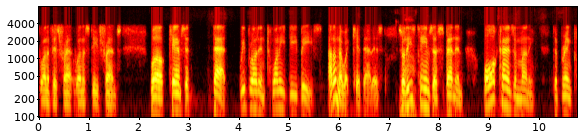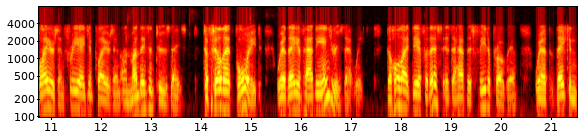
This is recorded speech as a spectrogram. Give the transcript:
one of his friend, one of Steve's friends. Well, Cam said, "Dad, we brought in 20 DBs. I don't know what kid that is. So wow. these teams are spending all kinds of money to bring players in, free agent players in on Mondays and Tuesdays to fill that void where they have had the injuries that week. The whole idea for this is to have this feeder program where they can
